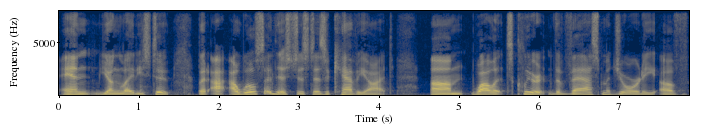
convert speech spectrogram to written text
and young ladies too. But I, I will say this just as a caveat. Um, while it's clear the vast majority of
